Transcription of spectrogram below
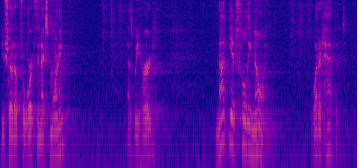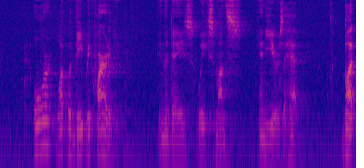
You showed up for work the next morning, as we heard, not yet fully knowing what had happened or what would be required of you in the days, weeks, months, and years ahead, but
